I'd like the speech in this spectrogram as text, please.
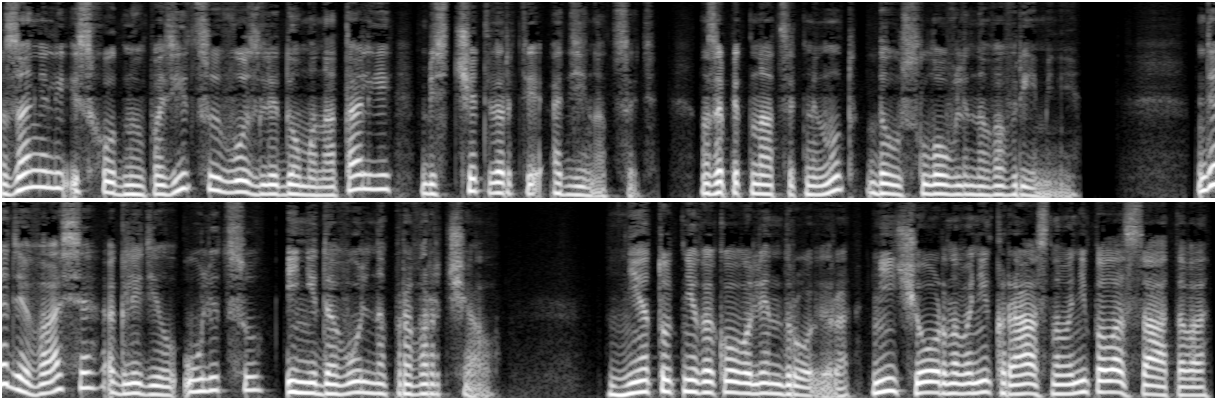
заняли исходную позицию возле дома Натальи без четверти одиннадцать, за пятнадцать минут до условленного времени. Дядя Вася оглядел улицу и недовольно проворчал. «Нет тут никакого лендровера, ни черного, ни красного, ни полосатого.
